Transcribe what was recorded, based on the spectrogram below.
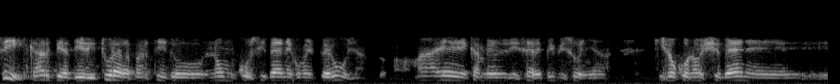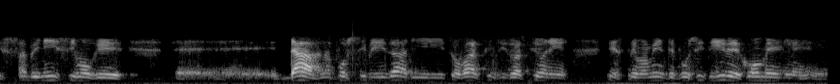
Sì, il Carpi addirittura era partito non così bene come il Perugia, ma è campionato di Serie B, bisogna, chi lo conosce bene sa benissimo che eh, dà la possibilità di trovarsi in situazioni estremamente positive come...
